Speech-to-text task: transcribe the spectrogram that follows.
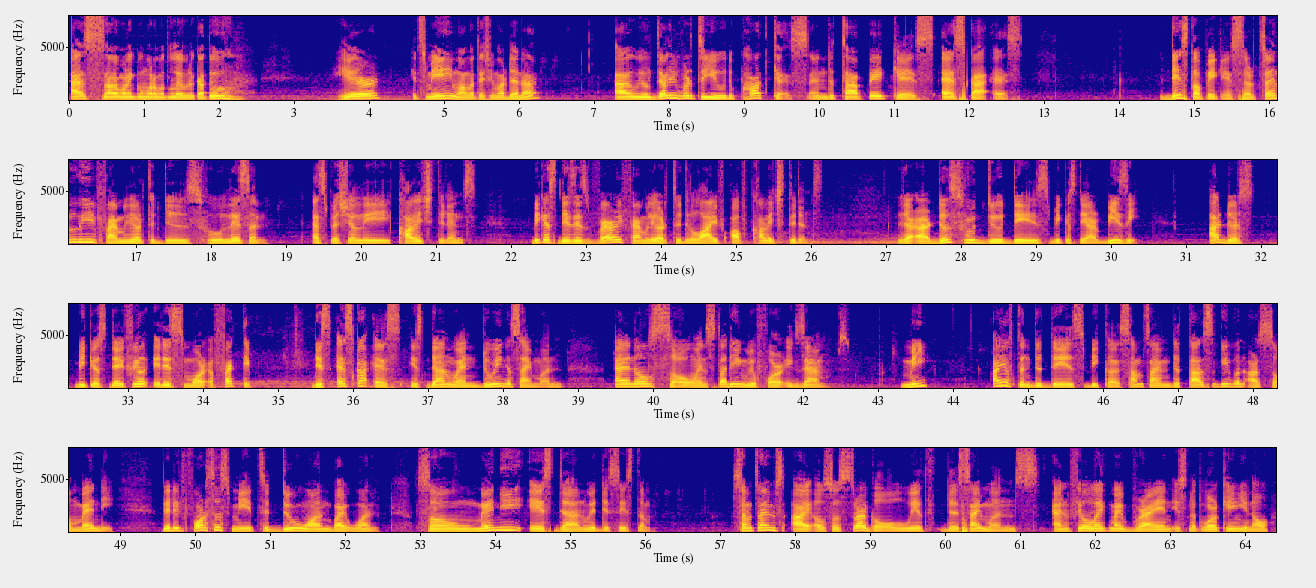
Assalamualaikum warahmatullahi wabarakatuh. Here, it's me, Muhammad Yasi Mardana. I will deliver to you the podcast, and the topic is SKS. This topic is certainly familiar to those who listen, especially college students, because this is very familiar to the life of college students. There are those who do this because they are busy, others because they feel it is more effective. This SKS is done when doing assignment and also when studying before exams. Me, I often do this because sometimes the tasks given are so many that it forces me to do one by one. So many is done with this system. Sometimes I also struggle with the assignments and feel like my brain is not working, you know.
